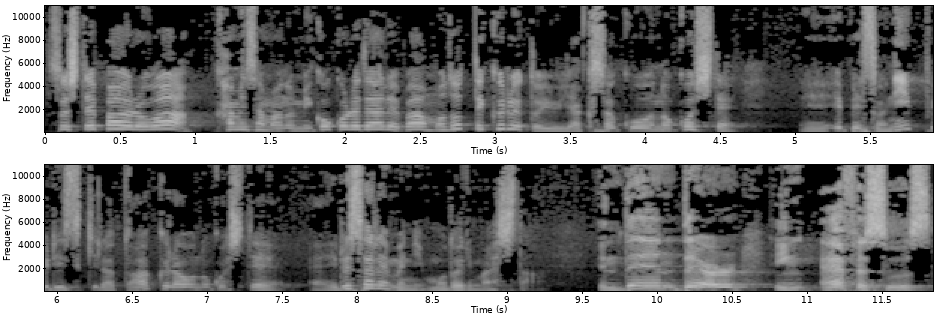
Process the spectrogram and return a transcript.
そしてパウロは神様の御心であれば戻ってくるという約束を残して、えーエペソにプリスキラとアクラを残してえーエルサレムに戻りました。 And then there in Ephesus,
